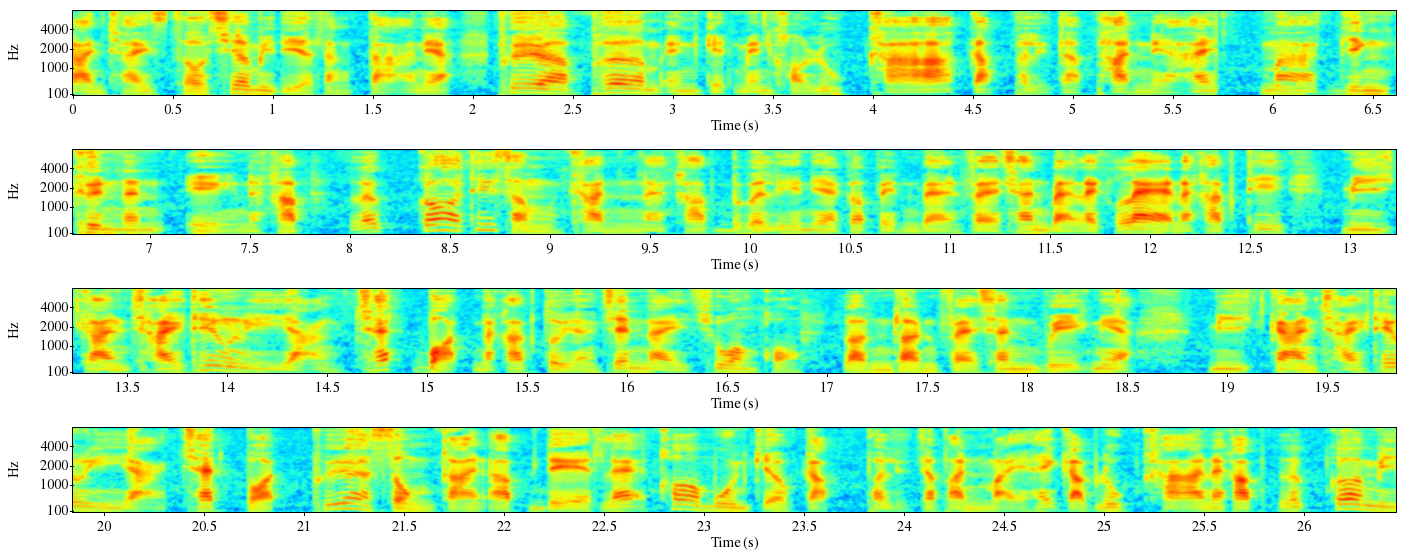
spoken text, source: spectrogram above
การใช้โซเชียลมีเดียต่างๆ เนี่ย เพื่อเพิ่ม engagement ของลูกค้ากับผลิตภัณฑ์เนี่ยให้มากยิ่งขึ้นนั่นเองนะครับ แล้วก็ที่สำคัญนะครับ Burberry เนี่ยก็เป็นแบรนด์แฟชั่นแบรนด์แรกๆนะครับ ที่มีการใช้เทคโนโลยีอย่างแชทบอทนะครับ ตัวอย่างเช่นในช่วงของ London Fashion Week เนี่ย มีการใช้เทคโนโลยีอย่างแชทบอทเพื่อส่งการอัปเดต และข้อมูลเกี่ยวกับผลิตภัณฑ์ใหม่ให้กับลูกค้านะครับ แล้วก็มี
